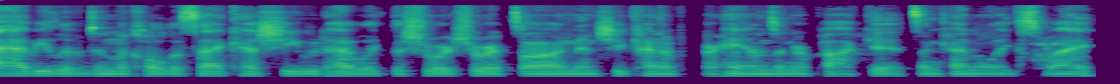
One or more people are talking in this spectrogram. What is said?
Abby lived in the cul-de-sac, how she would have like the short shorts on and she'd kind of put her hands in her pockets and kind of like sway.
